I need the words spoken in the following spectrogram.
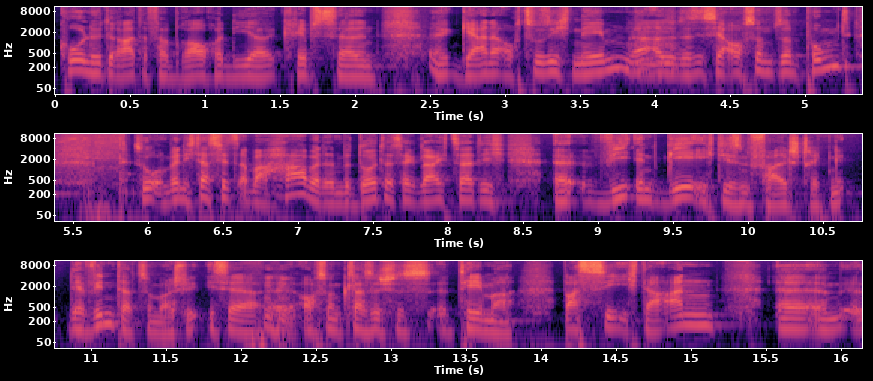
Kohlenhydrate verbrauche, die ja Krebszellen äh, gerne auch zu sich nehmen. Ne? Also das ist ja auch so, so, ein Punkt. So, und wenn ich das jetzt aber habe, dann bedeutet das ja gleichzeitig, äh, wie entgehe ich diesen Fallstricken? Der Winter zum Beispiel ist ja äh, auch so ein klassisches äh, Thema. Thema. Was ziehe ich da an? Ähm, äh,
